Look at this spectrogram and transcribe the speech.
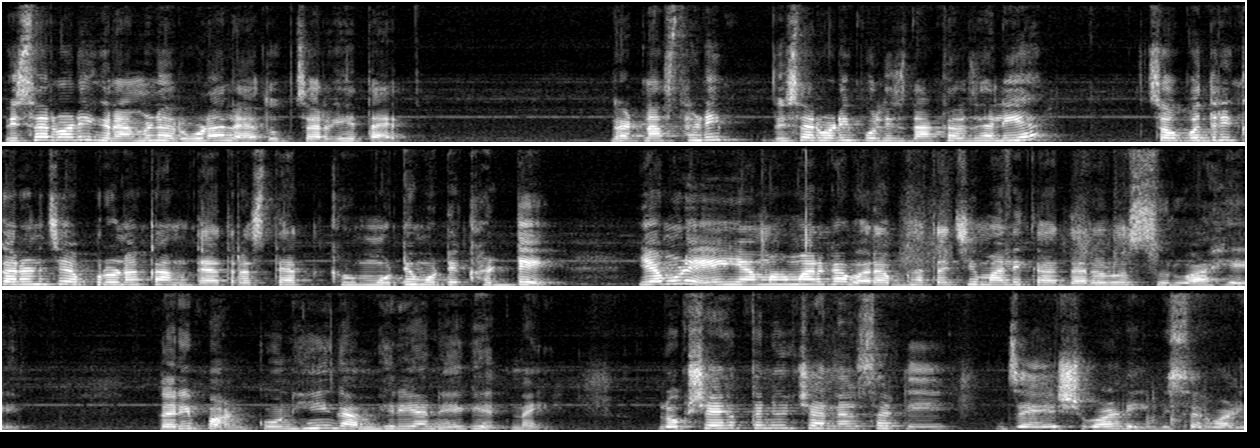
विसरवाडी ग्रामीण रुग्णालयात उपचार घेत आहेत. घटनास्थळी विसरवाडी पोलीस दाखल झाली आहे. चौपदरीकरणचे अपूर्ण काम त्यात रस्त्यात ख- मोठे मोठे खड्डे. यामुळे या महामार्गावर अपघाताची मालिका दररोज सुरू आहे. तरी पण कोणीही गांभीर्याने घेत नाही. लोकशाही हक्क न्यूज चॅनलसाठी जयेश वाणी विसरवाडी.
